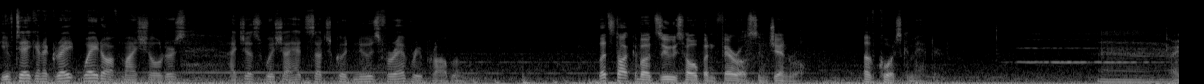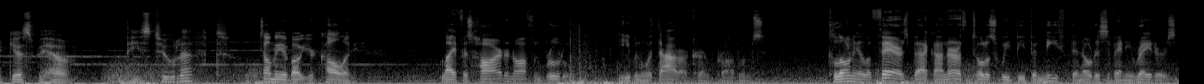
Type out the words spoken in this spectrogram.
You've taken a great weight off my shoulders. I just wish I had such good news for every problem. Let's talk about Zhu's, Hope, and Feros in general. Of course, Commander. Mm, I guess we have these two left. Tell me about your colony. Life is hard and often brutal, even without our current problems. Colonial Affairs back on Earth told us we'd be beneath the notice of any raiders.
